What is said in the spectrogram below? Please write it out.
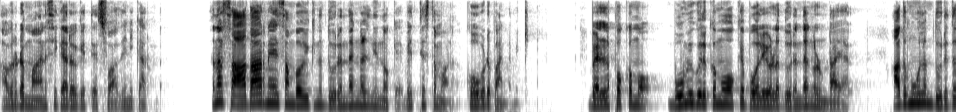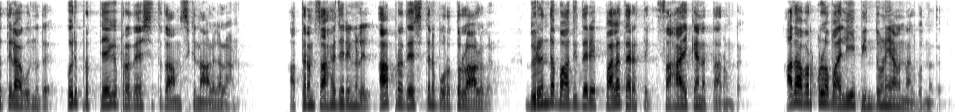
അവരുടെ മാനസികാരോഗ്യത്തെ സ്വാധീനിക്കാറുണ്ട്. എന്നാൽ സാധാരണയായി സംഭവിക്കുന്ന ദുരന്തങ്ങളിൽ നിന്നൊക്കെ വ്യത്യസ്തമാണ് കോവിഡ് പാൻഡമിക് വെള്ളപ്പൊക്കമോ ഭൂമികുലുക്കമോ ഒക്കെ പോലെയുള്ള ദുരന്തങ്ങൾ ഉണ്ടായാൽ അതുമൂലം ദുരിതത്തിലാകുന്നത് ഒരു പ്രത്യേക പ്രദേശത്ത് താമസിക്കുന്ന ആളുകളാണ്. അത്തരം സാഹചര്യങ്ങളിൽ ആ പ്രദേശത്തിന് പുറത്തുള്ള ആളുകൾ ദുരന്തബാധിതരെ പലതരത്തിൽ സഹായിക്കാനെത്താറുണ്ട്. അത് അവർക്കുള്ള വലിയ പിന്തുണയാണ് നൽകുന്നത്.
